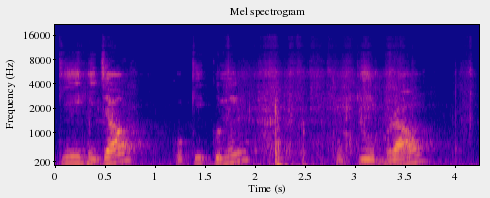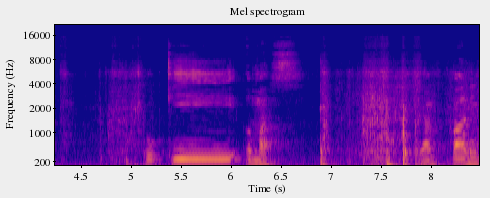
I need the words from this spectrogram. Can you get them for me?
kuki hijau kuki kuning kuki brown kuki emas. Yang paling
